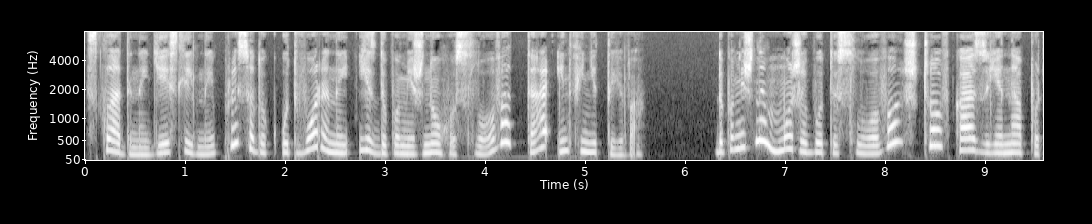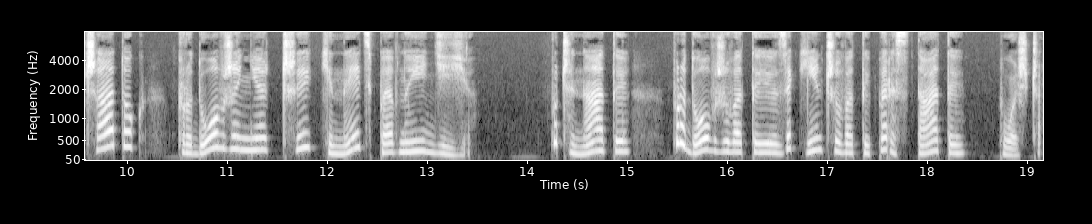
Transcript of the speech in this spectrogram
Складений дієслівний присудок утворений із допоміжного слова та інфінітива. Допоміжним може бути слово, що вказує на початок, продовження чи кінець певної дії. Починати, продовжувати, закінчувати, перестати тощо.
